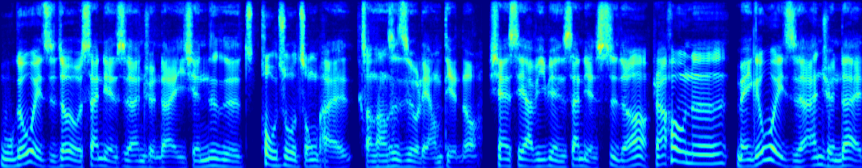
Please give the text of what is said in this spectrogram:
五个位置都有三点式安全带，以前这个后座中排常常是只有两点的哦，现在 CR-V 变成三点式的哦。然后呢，每个位置的安全带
